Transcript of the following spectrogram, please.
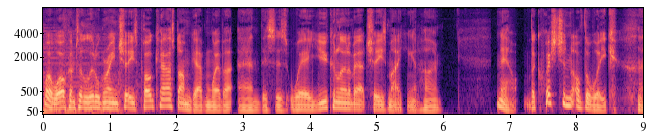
Well, welcome to the Little Green Cheese Podcast. I'm Gavin Webber, and this is where you can learn about cheese making at home. Now, the question of the week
